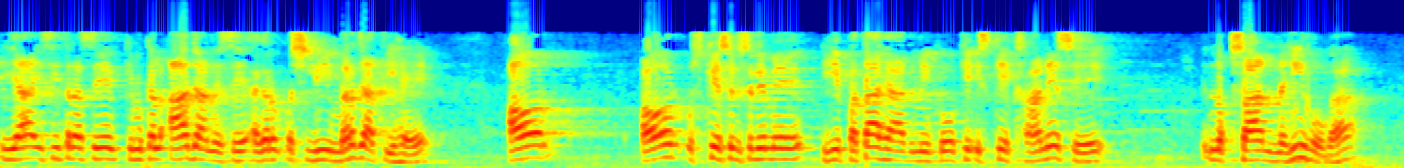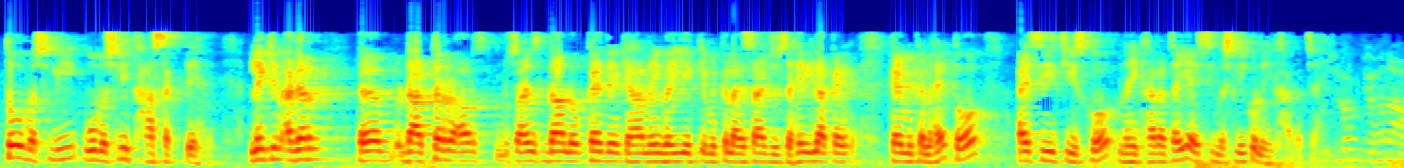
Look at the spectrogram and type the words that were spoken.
یا اسی طرح سے کیمیکل آ جانے سے اگر مچھلی مر جاتی ہے اور اور اس کے سلسلے میں یہ پتا ہے آدمی کو کہ اس کے کھانے سے نقصان نہیں ہوگا، تو مچھلی، وہ مچھلی کھا سکتے ہیں۔ لیکن اگر ڈاکٹر اور سائنسداں لوگ کہہ دیں کہ ہاں نہیں بھائی یہ کیمیکل ایسا ہے جو زہریلا کیمیکل ہے تو ایسی چیز کو نہیں کھانا چاہیے ایسی مچھلی کو نہیں کھانا چاہیے۔ لوگ جو ہے نا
